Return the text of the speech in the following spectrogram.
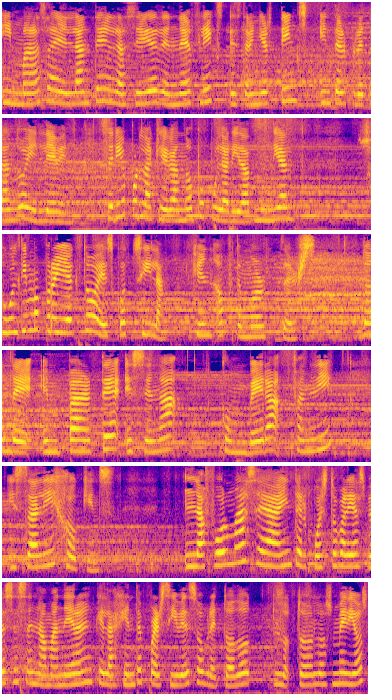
y más adelante en la serie de Netflix Stranger Things interpretando a Eleven, serie por la que ganó popularidad mundial. Su último proyecto es Godzilla, King of the Monsters, donde en parte escena con Vera Family y Sally Hawkins. La forma se ha interpuesto varias veces en la manera en que la gente percibe sobre todo todos los medios,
